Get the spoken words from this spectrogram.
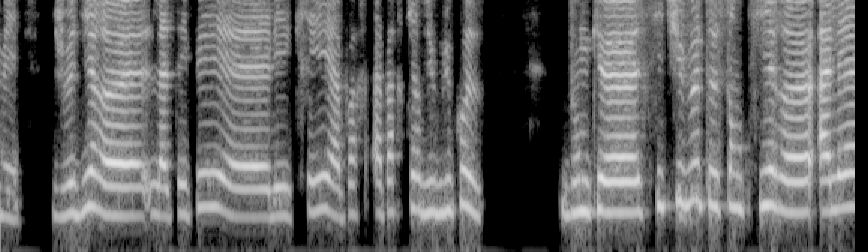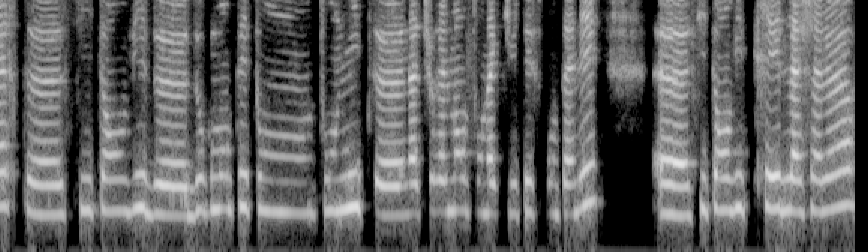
Mais je veux dire, euh, l'ATP, elle est créée à, par à, partir du glucose. Donc, euh, si tu veux te sentir euh, alerte, si tu as envie d'augmenter ton, ton NIT naturellement, ton activité spontanée, euh, si tu as envie de créer de la chaleur,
